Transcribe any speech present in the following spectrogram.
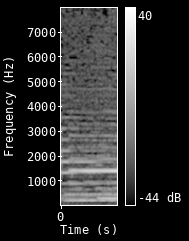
Mm-hmm.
